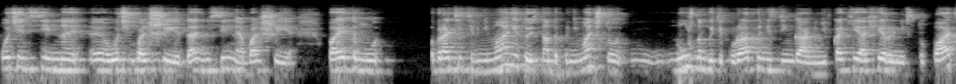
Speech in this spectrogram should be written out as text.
очень сильные, э, очень большие, да, не сильные, а большие. Поэтому обратите внимание, то есть надо понимать, что нужно быть аккуратными с деньгами, ни в какие аферы не вступать,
